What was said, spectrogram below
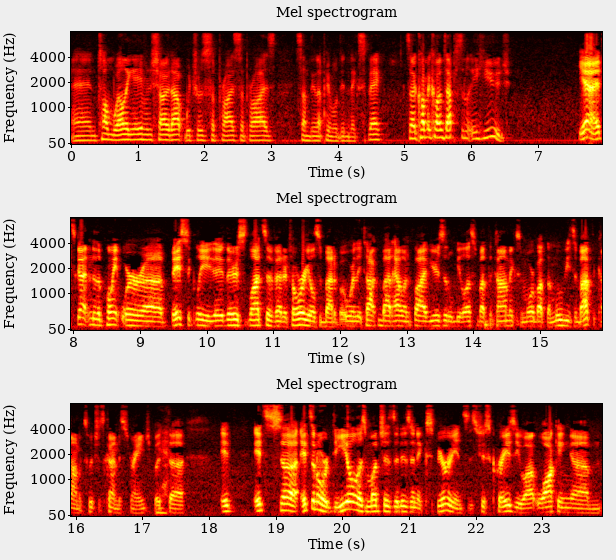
And Tom Welling even showed up, which was surprise, surprise, something that people didn't expect. So Comic Con's absolutely huge. Yeah, it's gotten to the point where uh, basically there, there's lots of editorials about it, but where they talk about how in five years it'll be less about the comics and more about the movies about the comics, which is kind of strange. But Yeah. uh, it it's uh, it's an ordeal as much as it is an experience. It's just crazy walking. Um,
